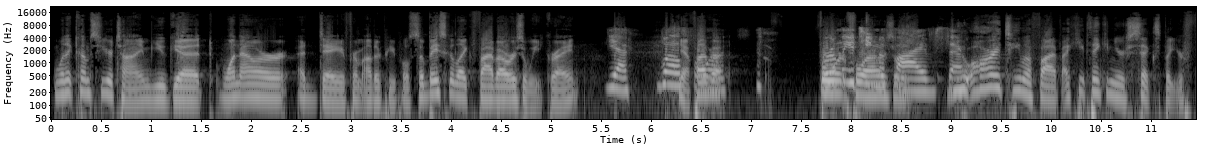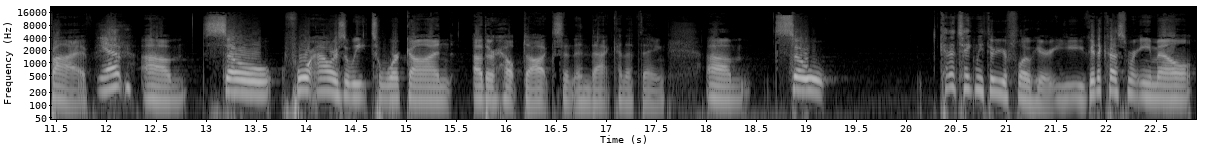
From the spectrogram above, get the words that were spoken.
when it comes to your time, you get one hour a day from other people. So basically, like five hours a week, right? Yeah. Well, yeah, four. five hours. Four, We're only a team of five. So. You are a team of five. I keep thinking you're six, but you're five. Yep. Um, so four hours a week to work on other help docs and, and that kind of thing. Um, so kind of take me through your flow here. You, you get a customer email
